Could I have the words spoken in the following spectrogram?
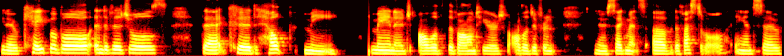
you know capable individuals that could help me manage all of the volunteers for all the different you know segments of the festival. And so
